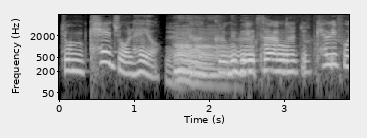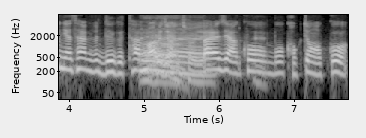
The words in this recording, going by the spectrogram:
좀 캐주얼해요. 음, 그리고 미국 사람들 좀 캘리포니아 사람들 느긋하고 빠르지 않죠, 예. 빠르지 않고 뭐 걱정 없고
